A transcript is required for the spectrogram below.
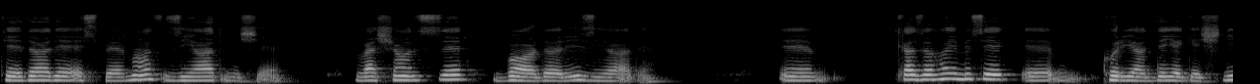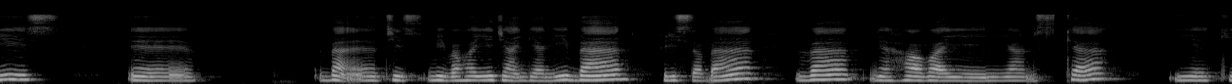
تعداد اسپرمات زیاد میشه و شانس بارداری زیاده. غذاهای مثل کریانده یا گشنیز میوه های جنگلی بر فریستا بر و هاوایانسکا یک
